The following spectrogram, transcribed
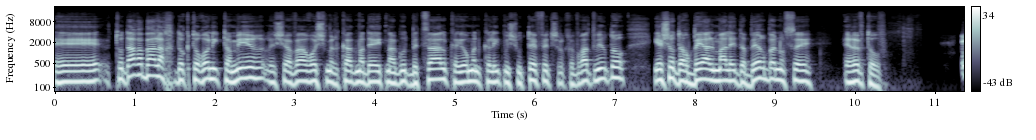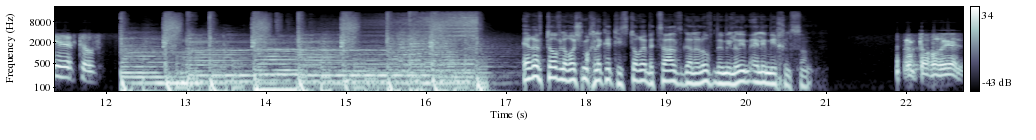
Uh, תודה רבה לך, דוקטור רוני תמיר, לשעבר ראש מרכז מדעי ההתנהגות בצה"ל, כיום מנכ"לית משותפת של חברת וירטו. יש עוד הרבה על מה לדבר בנושא. ערב טוב. ערב טוב. ערב טוב לראש מחלקת היסטוריה בצה"ל, סגן אלוף במילואים אלי מיכלסון. ערב טוב אריאל.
